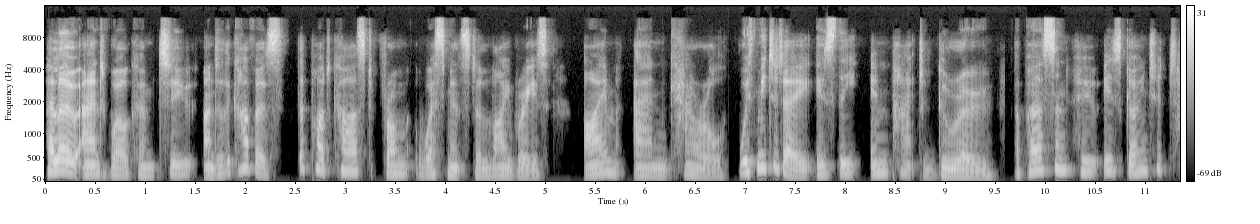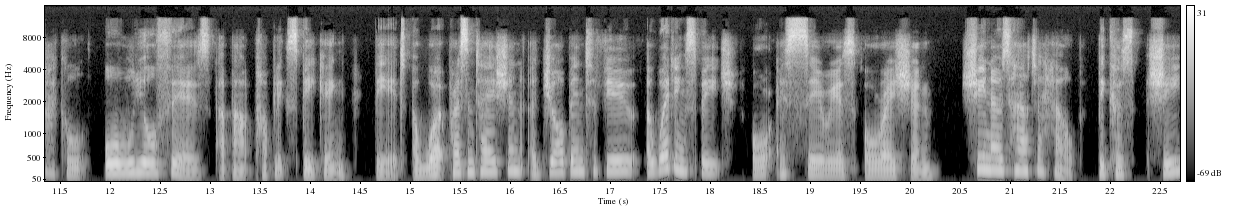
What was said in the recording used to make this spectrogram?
Hello and welcome to Under the Covers, the podcast from Westminster Libraries. I'm Anne Carroll. With me today is the Impact Guru, a person who is going to tackle all your fears about public speaking, be it a work presentation, a job interview, a wedding speech, or a serious oration. She knows how to help because she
